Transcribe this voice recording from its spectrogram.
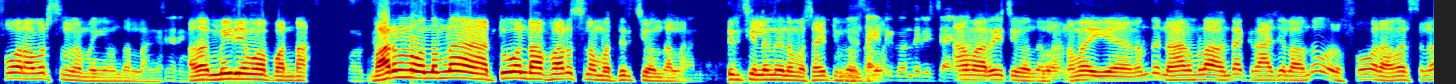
ஃபோர் ஹவர்ஸ்ல நம்ம இங்க வந்துடலாங்க. அதாவது மீடியமா பண்ணா வரணும் வந்தோம்னா டூ அண்ட் ஹாஃப் ஹவர்ஸ் நம்ம திருச்சி வந்துடலாம் திருச்சியில இருந்து நம்ம சைட்டுக்கு வந்து ஆமா ரீச்சுக்கு வந்துடலாம் நம்ம வந்து நார்மலா வந்தா கிராஜுவலா வந்தா ஒரு ஃபோர் ஹவர்ஸ்ல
